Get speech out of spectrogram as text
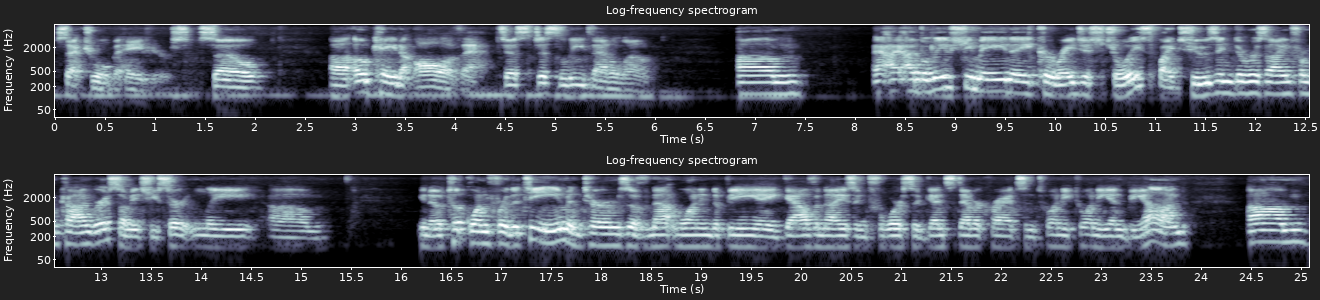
sexual behaviors. So, uh, okay to all of that. Just just leave that alone. Um, I, I, believe she made a courageous choice by choosing to resign from Congress. I mean, she certainly, um, you know, took one for the team in terms of not wanting to be a galvanizing force against Democrats in 2020 and beyond. Um,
